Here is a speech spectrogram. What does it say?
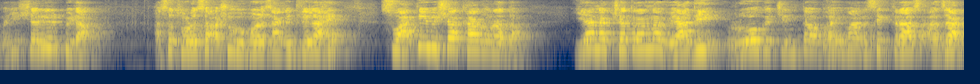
म्हणजे शरीर पीडा असं थोडंसं अशुभ फळ सांगितलेलं आहे. स्वाती विशाखा अनुराधा या नक्षत्रांना व्याधी रोग चिंता भय मानसिक त्रास आजार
